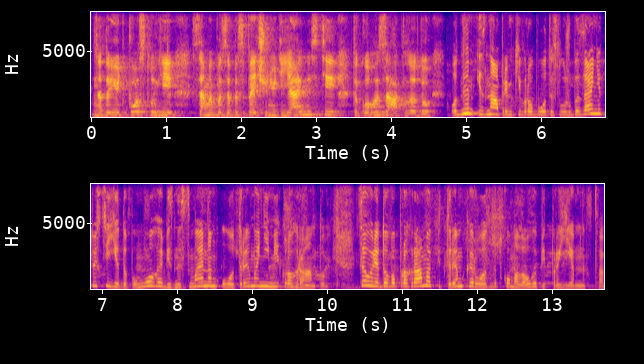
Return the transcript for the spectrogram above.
Надають послуги саме по забезпеченню діяльності такого закладу. Одним із напрямків роботи служби зайнятості є допомога бізнесменам у отриманні мікрогранту. Це урядова програма підтримки розвитку малого підприємництва.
